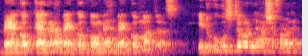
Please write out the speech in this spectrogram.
Bank of Calcutta bank of Bombay আর ব্যাংক অফ মাদ্রাস এটুকু বুঝতে পারলে আশা করা যায়।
